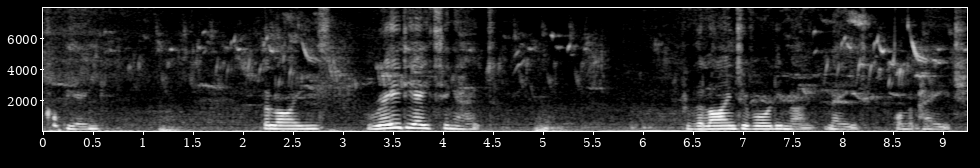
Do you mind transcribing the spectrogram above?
copying the lines radiating out from the lines you've already made on the page.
